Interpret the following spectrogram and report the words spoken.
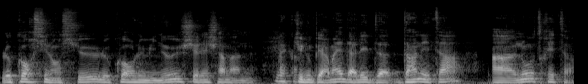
le corps silencieux, le corps lumineux chez les chamans, qui nous permet d'aller d'un état à un autre état.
